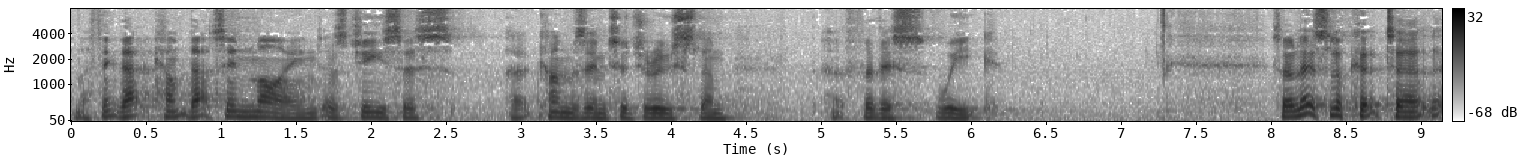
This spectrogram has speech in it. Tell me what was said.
And I think that com- that's in mind as Jesus uh, comes into Jerusalem uh, for this week. So let's look at. Uh,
